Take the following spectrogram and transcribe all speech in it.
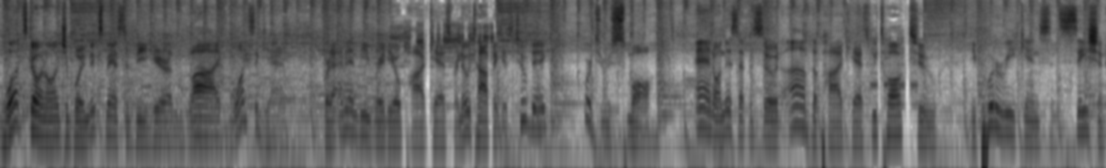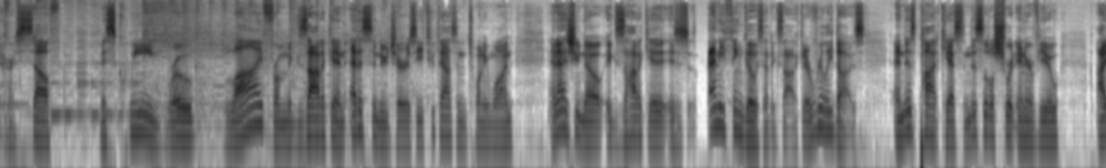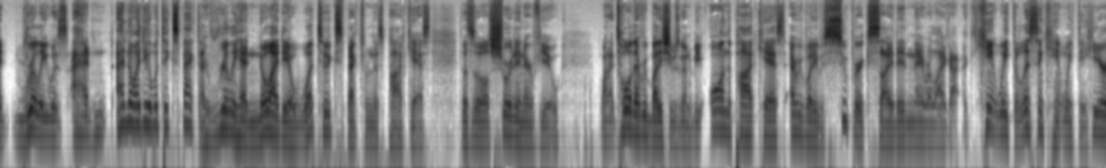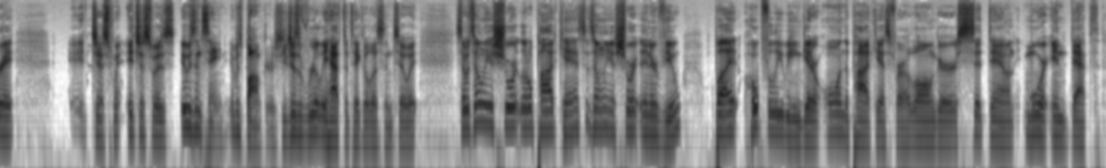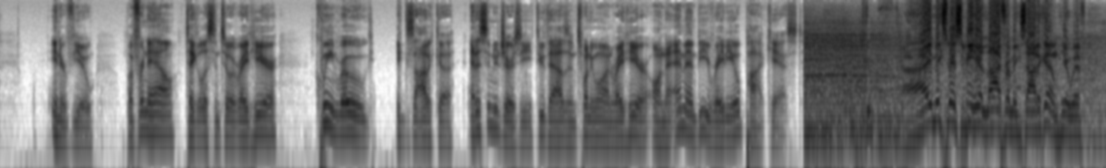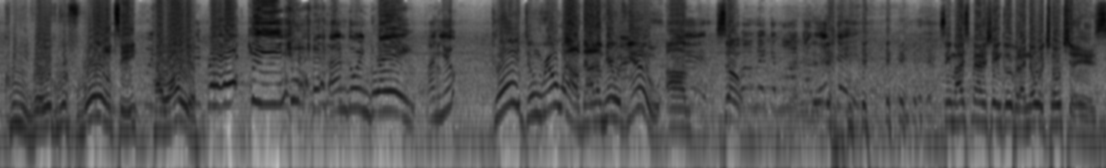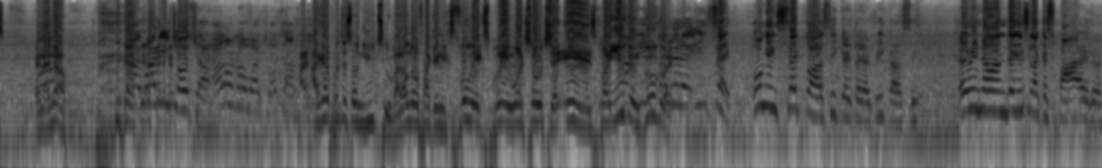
What's going on? It's your boy Mixmaster B here, live once again for the MMB Radio podcast where no topic is too big or too small. And on this episode of the podcast, we talk to the Puerto Rican sensation herself, Miss Queen Rogue, live from Exotica in Edison, New Jersey, 2021. And as you know, Exotica is just, anything goes at Exotica. It really does. And this podcast and this little short interview I really was I had I had no idea what to expect. I really had no idea what to expect from this podcast. This little short interview. When I told everybody she was going to be on the podcast, everybody was super excited and they were like, I can't wait to listen, can't wait to hear it. It just went it just was it was insane. It was bonkers. You just really have to take a listen to it. So it's only a short little podcast. It's only a short interview, but hopefully we can get her on the podcast for a longer sit down, more in-depth interview but for now, take a listen to it right here. Queen Rogue Exotica, Edison, New Jersey, 2021, right here on the MMB Radio Podcast. All right, Mixmaster to be here live from Exotica. I'm here with Queen Rogue with royalty. How are you? I'm doing great. And you? Good, doing real well. Now that I'm here with you. Um, so, Make it more authentic. see, my Spanish ain't good, but I know what chocha is, and I know. what is chocha? I don't know what chocha. I, I gotta put this on YouTube. I don't know if I can ex- fully explain what chocha is, but you can Google it. Insect. Un insecto así que te pica así. Every now and then it's like a spider.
